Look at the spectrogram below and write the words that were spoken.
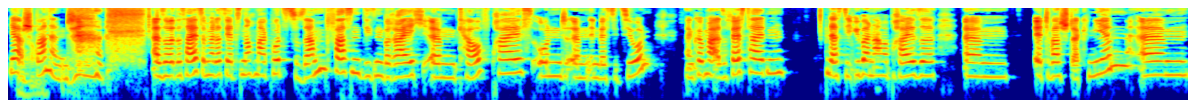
Ja, genau. spannend. Also das heißt, wenn wir das jetzt noch mal kurz zusammenfassen, diesen Bereich ähm, Kaufpreis und ähm, Investition, dann können wir also festhalten, dass die Übernahmepreise ähm, etwas stagnieren. Ähm,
